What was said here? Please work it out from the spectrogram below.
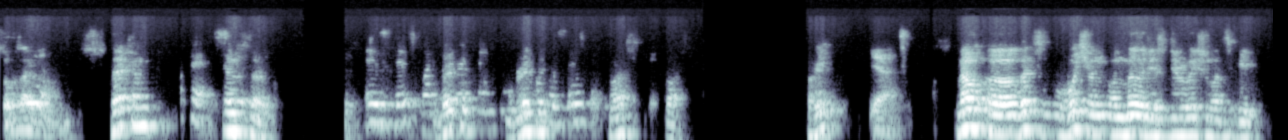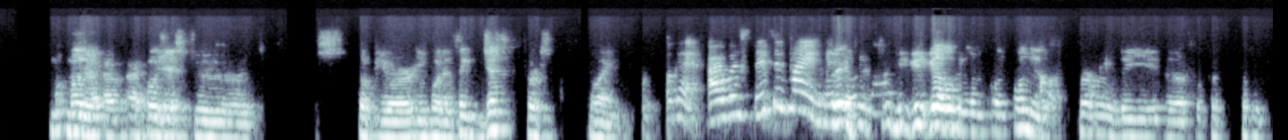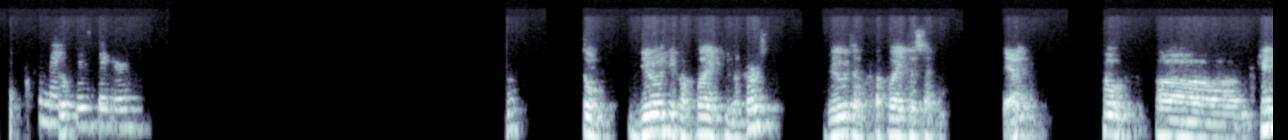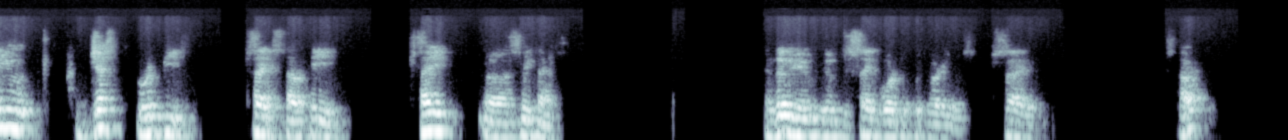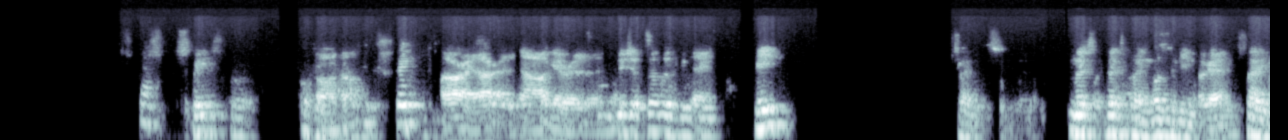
So was that one? second, Okay, and third, is this what? Break it, break it. plus, plus. Okay, Yeah, now, uh, let's watch on, on Melody's derivation once again. M- Melody, I I apologize to stop your important thing, just first line. Okay, I was, this is my Uh, initial You, one you- you're looking on, on, only for the, the, for- for- for the to make this bigger. So derivative applied to the first, derivative applied to second. yeah, So, um, can you just repeat psi star A, psi, uh, three times? And then you, you decide where to put variables, psi. Star? Yeah. Space, uh, oh, okay. no, Space. all right, all right, Now I'll get rid of You it. just said that you can, A. Psi. Next, next line, once again. Okay, Psi.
